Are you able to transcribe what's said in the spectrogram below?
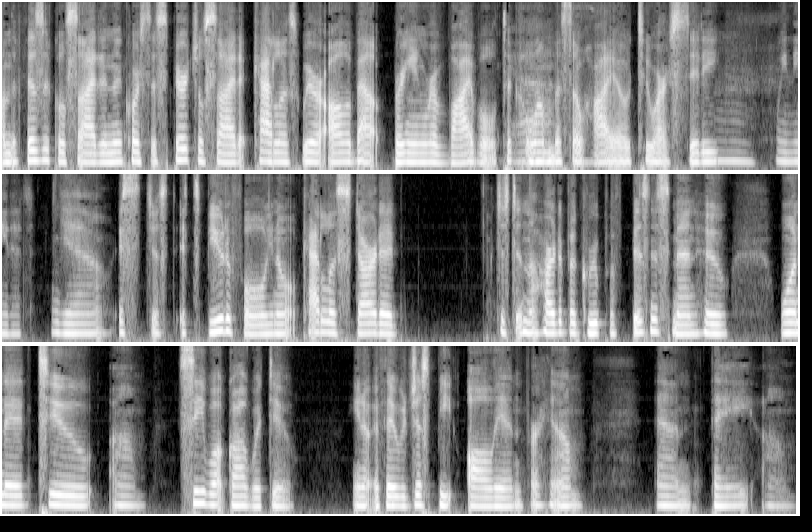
on the physical side and then of course the spiritual side at Catalyst we are all about bringing revival to Yes. Columbus Ohio to our city. We need it. Yeah, it's just it's beautiful. You know, Catalyst started just in the heart of a group of businessmen who wanted to um, see what God would do. You know, if they would just be all in for Him, and they um,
